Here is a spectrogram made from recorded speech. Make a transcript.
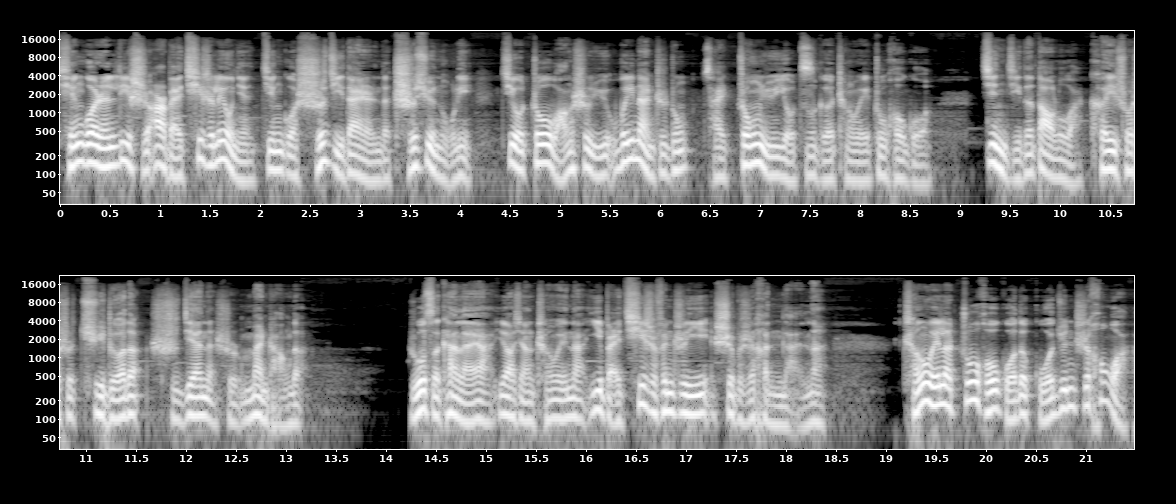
秦国人历时二百七十六年，经过十几代人的持续努力，救周王室于危难之中，才终于有资格成为诸侯国。晋级的道路啊，可以说是曲折的，时间呢是漫长的。如此看来啊，要想成为那一百七十分之一，是不是很难呢？成为了诸侯国的国君之后啊，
